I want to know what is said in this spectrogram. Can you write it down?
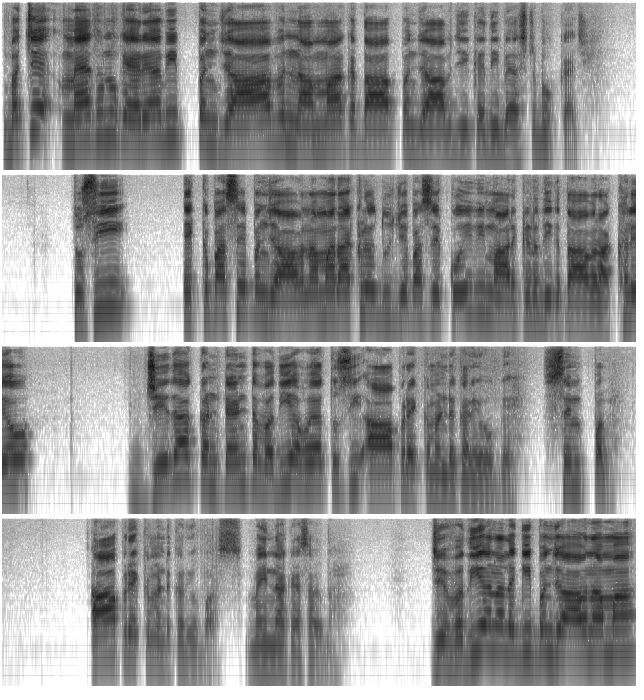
ਬੱਚੇ, ਮੈਂ ਤੁਹਾਨੂੰ ਕਹਿ ਰਿਹਾ ਵੀ ਪੰਜਾਬ ਨਾਮਾ ਕਿਤਾਬ, ਪੰਜਾਬ ਜੀ ਦੀ ਬੈਸਟ ਬੁੱਕ ਹੈ ਜੀ। ਤੁਸੀਂ ਇੱਕ ਪਾਸੇ ਪੰਜਾਬ ਨਾਮਾ ਰੱਖ ਲਿਓ, ਦੂਜੇ ਪਾਸੇ ਕੋਈ ਵੀ ਮਾਰਕੀਟ ਦੀ ਕਿਤਾਬ ਰੱਖ ਲਿਓ ਜਿਹਦਾ ਕੰਟੈਂਟ ਵਧੀਆ ਹੋਇਆ, ਤੁਸੀਂ ਆਪ ਰეკਮੈਂਡ ਕਰਿਓਗੇ ਸਿੰਪਲ ਆਪ ਰეკਮੈਂਡ ਕਰਿਓ ਬਸ। ਮੈਂ ਇੰਨਾ ਕਹਿ ਸਕਦਾ। ਜੇ ਵਧੀਆ ਨਾ ਲੱਗੀ ਪੰਜਾਬ ਨਾਮਾ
